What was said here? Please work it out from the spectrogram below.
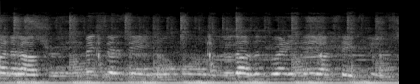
Shanara, 6 LC 2023 on stage, please.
